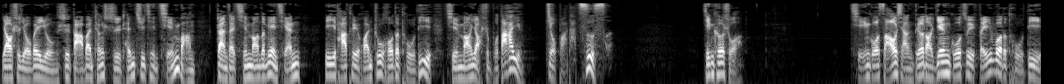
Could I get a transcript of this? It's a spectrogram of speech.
要是有位勇士打扮成使臣去见秦王，站在秦王的面前。”逼他退还诸侯的土地，秦王要是不答应，就把他赐死。荆轲说：“秦国早想得到燕国最肥沃的土地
